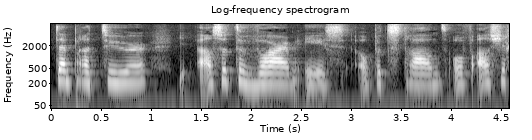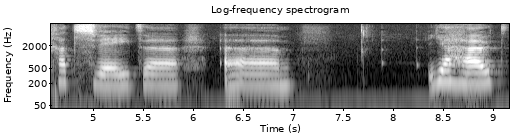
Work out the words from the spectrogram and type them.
Temperatuur, als het te warm is op het strand of als je gaat zweten. Je huid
